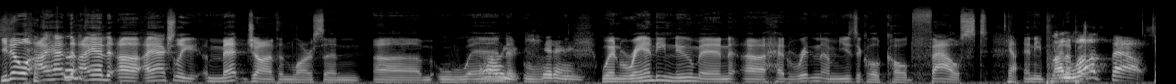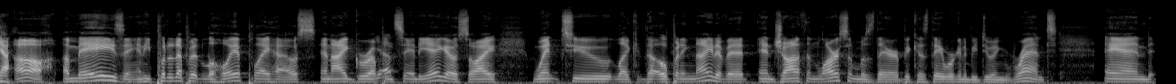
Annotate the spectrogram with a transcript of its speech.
you know, I had I had uh, I actually met Jonathan Larson um, when oh, you're kidding. when Randy Newman uh, had written a musical called Faust, Yeah. and he put I it up. love Faust. Yeah. Oh, amazing! And he put it up at La Jolla Playhouse, and I grew up in San Diego, so I went to like the opening night of it, and Jonathan Larson was there because they were going to be doing Rent, and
